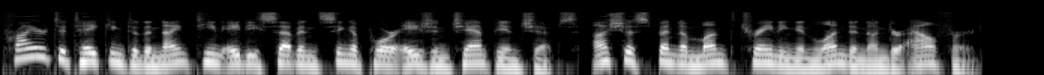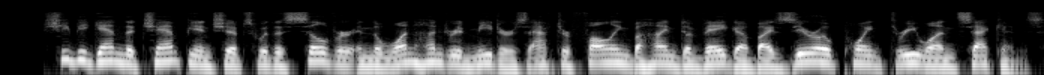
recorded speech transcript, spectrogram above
Prior to taking to the 1987 Singapore Asian Championships, Usha spent a month training in London under Alford. She began the championships with a silver in the 100 metres after falling behind De Vega by 0.31 seconds.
